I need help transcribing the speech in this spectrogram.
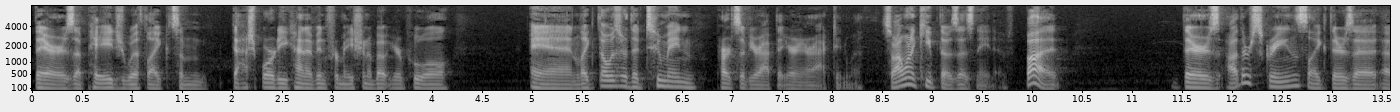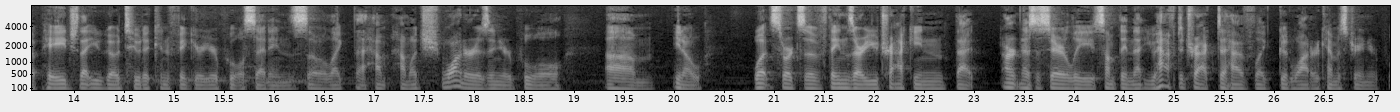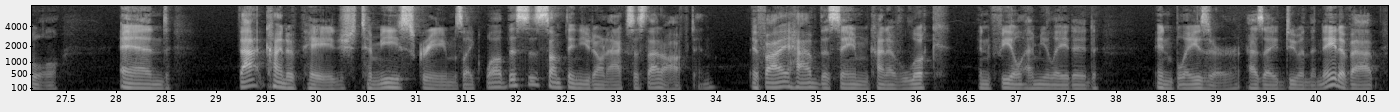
There's a page with like some dashboardy kind of information about your pool and like those are the two main parts of your app that you're interacting with. So I want to keep those as native. But there's other screens like there's a, a page that you go to to configure your pool settings. So like the how, how much water is in your pool, um, you know, what sorts of things are you tracking that aren't necessarily something that you have to track to have like good water chemistry in your pool. And that kind of page to me screams like, well, this is something you don't access that often if I have the same kind of look and feel emulated in Blazor as I do in the native app,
